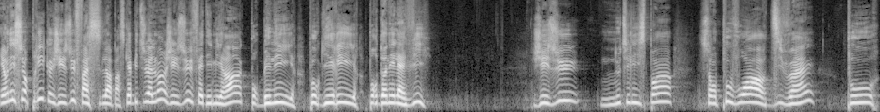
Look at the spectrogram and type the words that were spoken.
Et on est surpris que Jésus fasse cela, parce qu'habituellement, Jésus fait des miracles pour bénir, pour guérir, pour donner la vie. Jésus n'utilise pas son pouvoir divin pour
